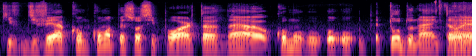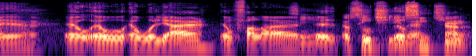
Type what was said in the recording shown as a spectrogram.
que, de ver a, como, como a pessoa se porta, né? Como o, o- o- é tudo, né? Então é, é, é, o, é, o, é o olhar, é o falar, Sim. é, É o sentir, é o né, sentir, cara?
